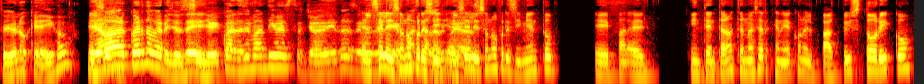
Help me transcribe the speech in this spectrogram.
¿Tú yo lo que dijo? Yo no me acuerdo, pero yo sé. Sí. Yo cuando ese man dijo esto, yo digo, Él se, le hizo un él se le hizo un ofrecimiento eh, para él. Intentaron tener una cercanía con el pacto histórico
